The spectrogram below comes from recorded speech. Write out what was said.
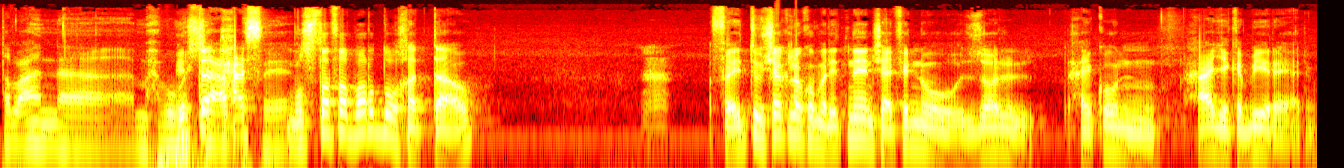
طبعا آه، محبوب الشعب مصطفى برضه خدتاه فانتوا شكلكم الاثنين شايفين إنه زول حيكون حاجة كبيرة يعني.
